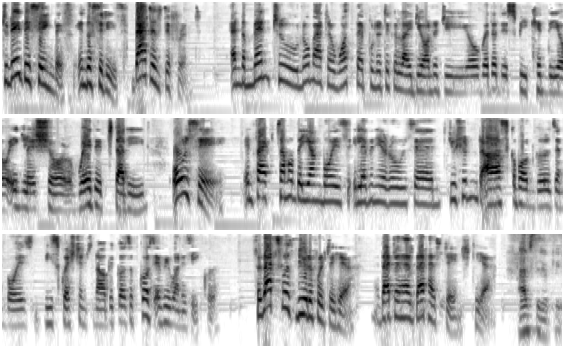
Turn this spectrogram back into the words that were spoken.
Today they're saying this in the cities. That is different. And the men too, no matter what their political ideology or whether they speak Hindi or English or where they've studied, all say, in fact, some of the young boys, 11 year olds said, you shouldn't ask about girls and boys these questions now because of course everyone is equal. So that's what's beautiful to hear. That has, that has changed, yeah. Absolutely.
